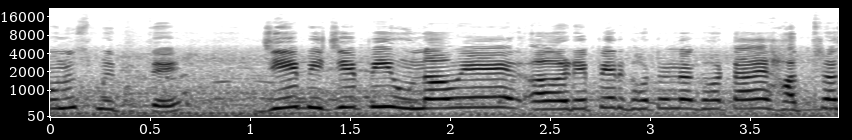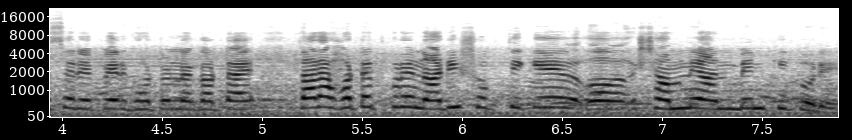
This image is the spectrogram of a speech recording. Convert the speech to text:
মনুস্মৃতিতে, যে বিজেপি উনাওয়ে রেপের ঘটনা ঘটায়, হাতরাসে রেপের ঘটনা ঘটায়, তারা হঠাৎ করে নারী শক্তিকে সামনে আনবেন কি করে?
